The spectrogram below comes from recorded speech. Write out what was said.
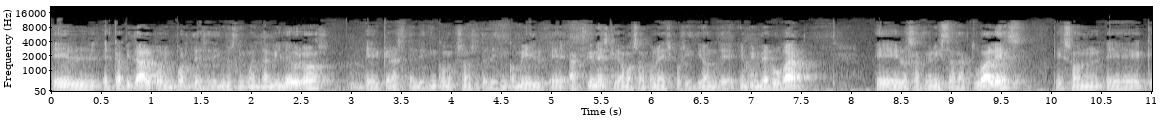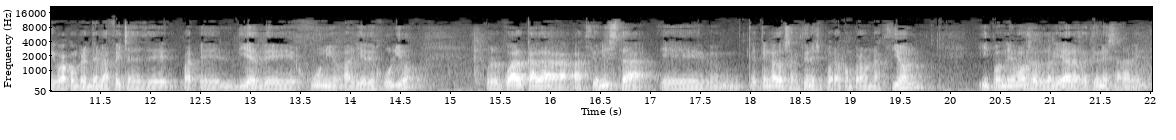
el, el capital por importe de 750.000 euros, que eran 75, son 75.000 acciones que vamos a poner a disposición de, en primer lugar, los accionistas actuales, que, son, eh, que va a comprender la fecha desde el 10 de junio al 10 de julio, por el cual cada accionista eh, que tenga dos acciones podrá comprar una acción y pondremos la totalidad de las acciones a la venta.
